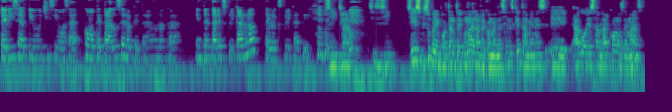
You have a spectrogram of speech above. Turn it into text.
te dice a ti muchísimo. O sea, como que traduce lo que trae uno acá. Intentar explicarlo, te lo explica a ti. Sí, claro. Sí, sí, sí. Sí, es súper importante. Una de las recomendaciones que también es, eh, hago es hablar con los demás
